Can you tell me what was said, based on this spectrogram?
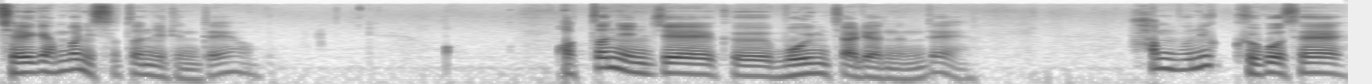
제에게 한 번 있었던 일인데요. 어떤 이제 그 모임 자리였는데 한 분이 그곳에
